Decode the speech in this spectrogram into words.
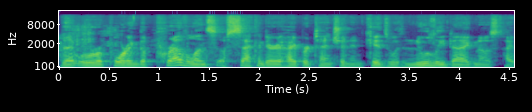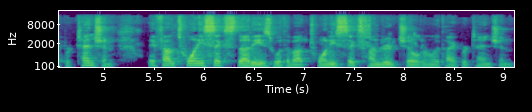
that were reporting the prevalence of secondary hypertension in kids with newly diagnosed hypertension. They found 26 studies with about 2,600 children with hypertension.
